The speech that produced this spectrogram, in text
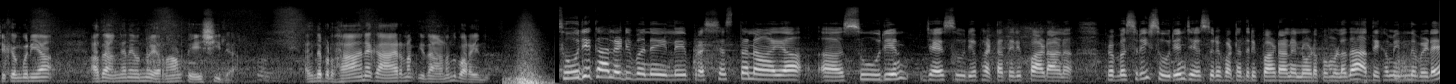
ചിക്കൻ കുനിയ അത് അങ്ങനെയൊന്നും എറണാകുളത്ത് ഏശിയില്ല. അതിന്റെ പ്രധാന കാരണം ഇതാണെന്ന് പറയുന്നു. സൂര്യകാലടിമനയിലെ പ്രശസ്തനായ സൂര്യൻ ജയസൂര്യ ഭട്ടതിരിപ്പാടാണ്. ബ്രഹ്മശ്രീ സൂര്യൻ ജയസൂര്യ ഭട്ടതിരിപ്പാടാണ് എന്നോടൊപ്പം ഉള്ളത് അദ്ദേഹം ഇന്നിവിടെ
